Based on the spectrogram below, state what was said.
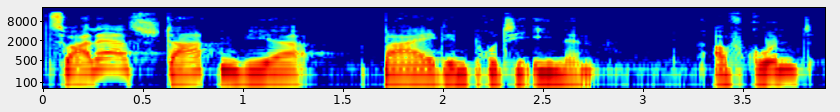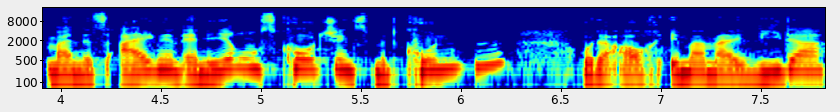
Zuallererst starten wir bei den Proteinen. Aufgrund meines eigenen Ernährungscoachings mit Kunden oder auch immer mal wieder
